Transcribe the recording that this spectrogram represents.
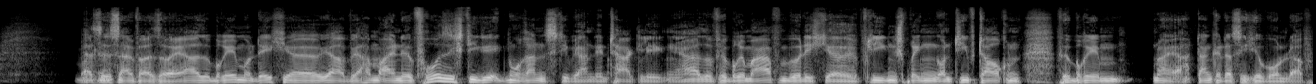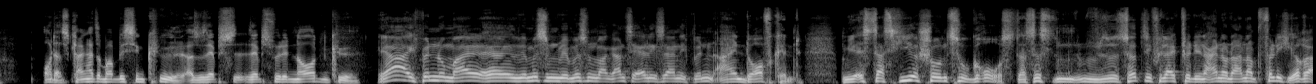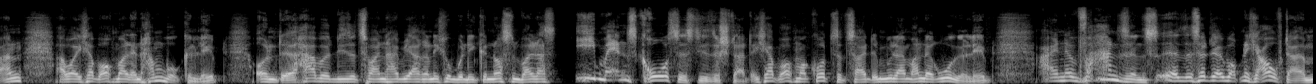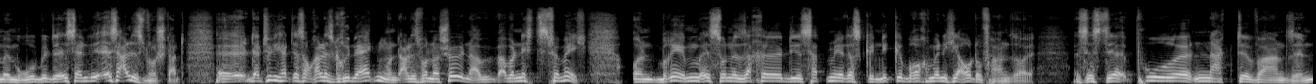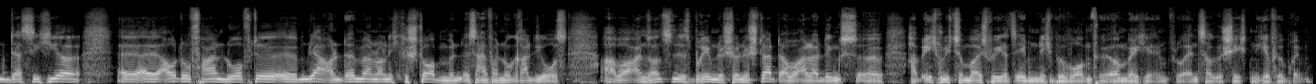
Das ist einfach so, ja. Also Bremen und ich, äh, ja, wir haben eine vorsichtige Ignoranz, die wir an den Tag legen. Ja, also für Bremerhaven würde ich äh, fliegen, springen und tieftauchen. Für Bremen, naja, danke, dass ich hier wohnen darf. Oh, das klang jetzt aber ein bisschen kühl. Also selbst, selbst für den Norden kühl. Ja, ich bin nun mal, äh, wir müssen, wir müssen mal ganz ehrlich sein, ich bin ein Dorfkind. Mir ist das hier schon zu groß. Das ist, das hört sich vielleicht für den einen oder anderen völlig irre an, aber ich habe auch mal in Hamburg gelebt und äh, habe diese zweieinhalb Jahre nicht unbedingt genossen, weil das immens groß ist, diese Stadt. Ich habe auch mal kurze Zeit in Mülheim an der Ruhr gelebt. Eine Wahnsinns, äh, das hört ja überhaupt nicht auf da im, im Ruhr, ist ja ist alles nur Stadt. Äh, natürlich hat das auch alles grüne Ecken und alles wunderschön, aber, aber nichts für mich. Und Bremen ist so eine Sache, es hat mir das Genick gebrochen, wenn ich hier Auto fahren soll. Es ist der pure, nackte Wahnsinn, dass ich hier äh, Auto fahren durfte, äh, ja, und immer noch nicht gestorben bin, ist einfach nur grandios. Aber ansonsten ist Bremen eine schöne Stadt, aber allerdings äh, habe ich mich zum Beispiel jetzt eben nicht beworben für irgendwelche Influencer-Geschichten hier für Bremen.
